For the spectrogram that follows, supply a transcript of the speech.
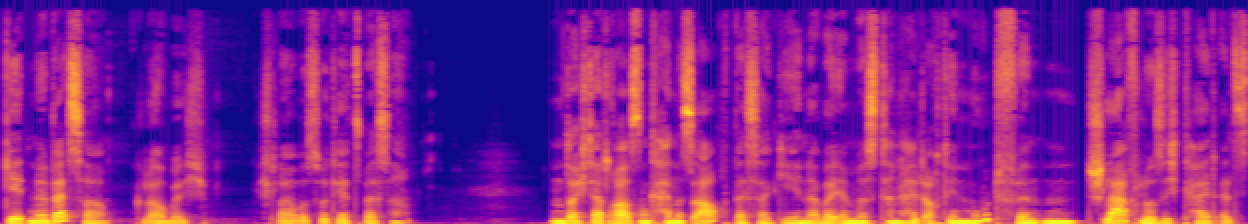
geht mir besser, glaube ich. Ich glaube, es wird jetzt besser. Und euch da draußen kann es auch besser gehen, aber ihr müsst dann halt auch den Mut finden, Schlaflosigkeit als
